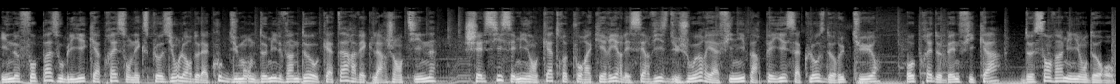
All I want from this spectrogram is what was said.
Il ne faut pas oublier qu'après son explosion lors de la Coupe du Monde 2022 au Qatar avec l'Argentine, Chelsea s'est mis en quatre pour acquérir les services du joueur et a fini par payer sa clause de rupture, auprès de Benfica, de 120 millions d'euros.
